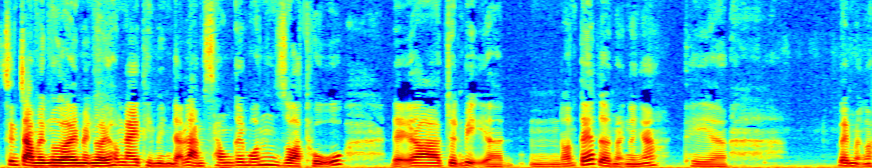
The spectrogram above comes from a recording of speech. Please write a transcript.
Xin chào mọi người, mọi người hôm nay thì mình đã làm xong cái món giò thủ để uh, chuẩn bị uh, đón Tết rồi mọi người nhé. Thì uh, đây mọi người,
